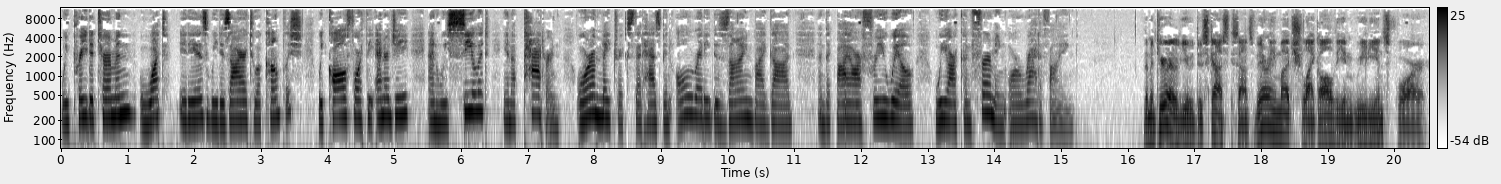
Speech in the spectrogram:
we predetermine what it is we desire to accomplish. We call forth the energy and we seal it in a pattern or a matrix that has been already designed by God and that by our free will we are confirming or ratifying. The material you discussed sounds very much like all the ingredients for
